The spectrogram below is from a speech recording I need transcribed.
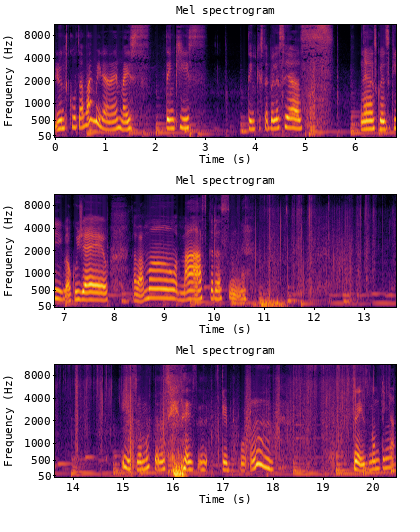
Junto com a família, né? Mas tem que, tem que estabelecer as, né, as coisas que, álcool gel, lavar a mão, a máscara, assim, né? Isso, é uma coisa assim, né? Fiquei tipo. Hum. 3. Mantenha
